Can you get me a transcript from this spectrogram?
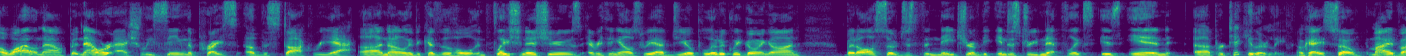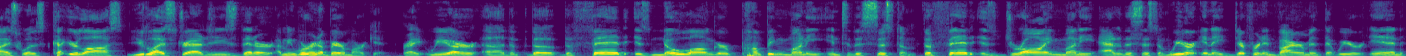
a while now, but now we're actually seeing the price of the stock react. Uh, not only because of the whole inflation issues, everything else we have geopolitically going on, but also just the nature of the industry Netflix is in uh, particularly. Okay, so my advice was cut your loss, utilize strategies that are, I mean, we're in a bear market. Right, we are uh, the the the Fed is no longer pumping money into the system. The Fed is drawing money out of the system. We are in a different environment that we are in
